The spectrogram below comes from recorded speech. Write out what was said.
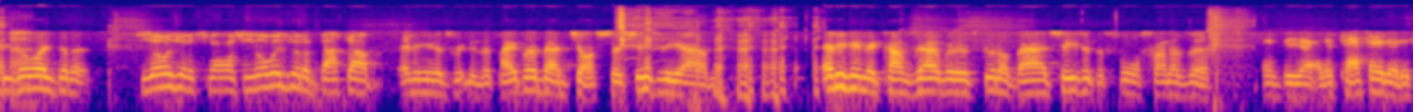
she's always got a she's always got a smile. She's always got to back up anything that's written in the paper about Josh. So she's the um, anything that comes out, whether it's good or bad, she's at the forefront of the of the uh, the cafe that is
